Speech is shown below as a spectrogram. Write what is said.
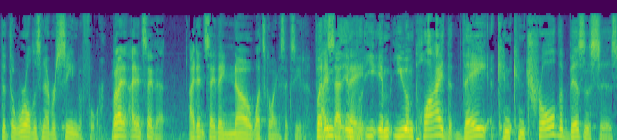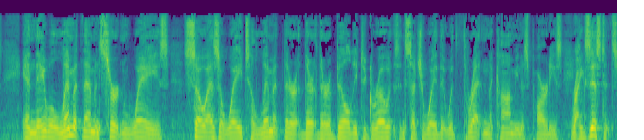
that the world has never seen before. But I, I didn't say that. I didn't say they know what's going to succeed. But Im, Im, they, you, you, implied that they can control the businesses and they will limit them in certain ways so as a way to limit their, their, their ability to grow in such a way that would threaten the Communist Party's right. existence.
